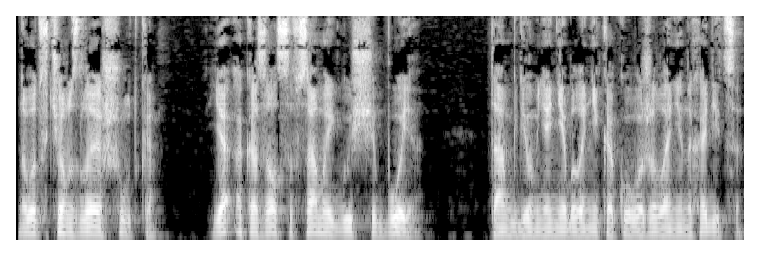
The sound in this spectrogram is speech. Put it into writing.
Но вот в чем злая шутка. Я оказался в самой гуще боя, там, где у меня не было никакого желания находиться.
